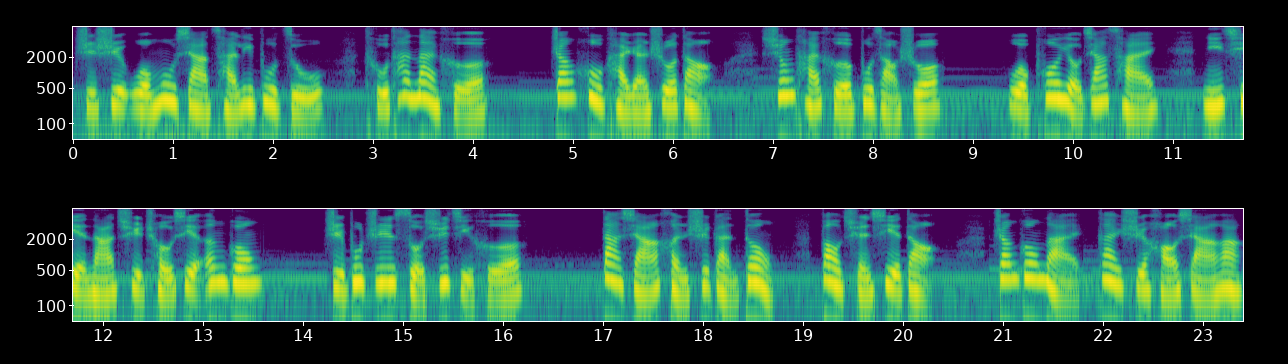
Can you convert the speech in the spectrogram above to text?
只是我目下财力不足，涂炭奈何？张祜慨然说道：“兄台何不早说？我颇有家财，你且拿去酬谢恩公。只不知所需几何？”大侠很是感动，抱拳谢道：“张公乃盖世豪侠啊，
